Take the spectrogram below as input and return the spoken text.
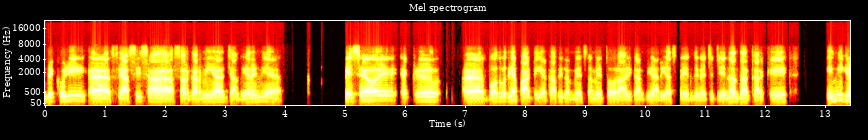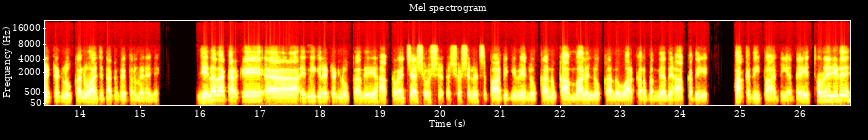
ਦੇਖੋ ਜੀ ਸਿਆਸੀ ਸਰਗਰਮੀਆਂ ਚੱਲਦੀਆਂ ਰਹਿੰਦੀਆਂ ਆ। ਪੇਸੇ ਹੋਏ ਇੱਕ ਬਹੁਤ ਵਧੀਆ ਪਾਰਟੀ ਹੈ, ਕਾਫੀ ਲੰਬੇ ਸਮੇਂ ਤੋਂ ਰਾਜ ਕਰਦੀ ਆ ਰਹੀ ਹੈ ਸਪੇਨ ਦੇ ਵਿੱਚ, ਜਿਨ੍ਹਾਂ ਦਾ ਕਰਕੇ ਇਮੀਗ੍ਰੇਟਡ ਲੋਕਾਂ ਨੂੰ ਅੱਜ ਤੱਕ ਪੇਪਰ ਮਿਲੇ ਨੇ। ਜਿਨ੍ਹਾਂ ਦਾ ਕਰਕੇ ਇਮੀਗ੍ਰੇਟਡ ਲੋਕਾਂ ਦੇ ਹੱਕ ਵਿੱਚ ਆ ਸੋਸ਼ਲਿਸਟ ਪਾਰਟੀ ਜਿਵੇਂ ਲੋਕਾਂ ਨੂੰ ਕੰਮ ਵਾਲੇ, ਲੋਕਾਂ ਨੂੰ ਵਰਕਰ ਬੰਦਿਆਂ ਦੇ ਹੱਕ ਦੀ ਹੱਕ ਦੀ ਪਾਰਟੀ ਆ। ਤੇ ਇੱਥੋਂ ਦੇ ਜਿਹੜੇ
